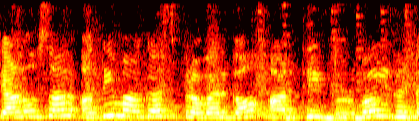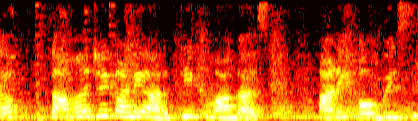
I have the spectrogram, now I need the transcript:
त्यानुसार अतिमागास प्रवर्ग आर्थिक दुर्बल घटक सामाजिक आणि आर्थिक मागास आणि ओबीसी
